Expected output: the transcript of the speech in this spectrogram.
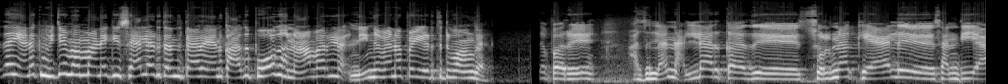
அதான் எனக்கு விஜய் மாமா அன்னைக்கு சேலை எடுத்து வந்துட்டாரு எனக்கு அது போதும் நான் வரல. நீங்க வேணா போய் எடுத்துட்டு வாங்க. பாரு. அதெல்லாம் நல்லா இருக்காது. சொன்னா கேளு சந்தியா.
